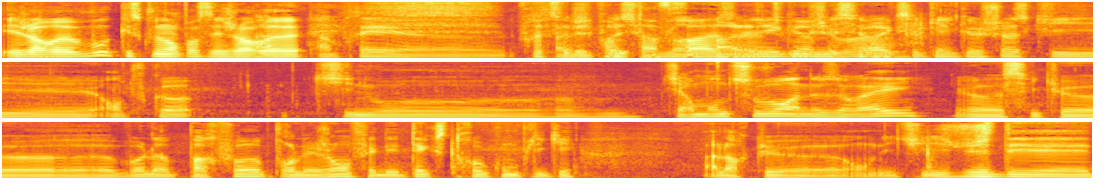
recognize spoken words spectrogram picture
Et genre, euh, vous, qu'est-ce que vous en pensez Genre, euh, Après, euh, Après, ça dépend de ta phrase, les gars, mais c'est vrai que c'est quelque chose qui, en tout cas, qui nous, euh, qui remonte souvent à nos oreilles. euh, c'est que, euh, voilà, parfois, pour les gens, on fait des textes trop compliqués. Alors que euh, utilise juste des,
